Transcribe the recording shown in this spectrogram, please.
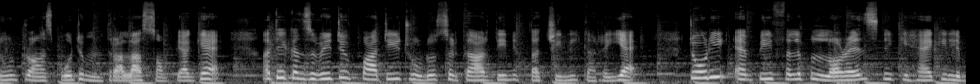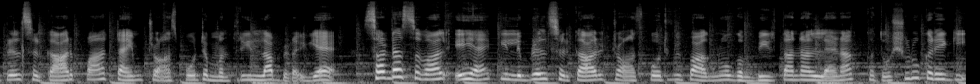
ਨੂੰ ਟਰਾਂਸਪੋਰਟ ਮੰਤਰਾਲਾ ਸੌਂਪਿਆ ਗਿਆ ਹੈ ਅਤੇ ਕੰਜ਼ਰਵੇਟਿਵ ਪਾਰਟੀ ਟਰੂਡੋ ਸਰਕਾਰ ਦੀ ਨਿਕਤਾਚੀਨੀ ਕਰ ਰਹੀ ਹੈ। ਟੋਰੀ ਐਮਪੀ ਫਿਲਿਪ ਲਾਰੈਂਸ ਨੇ ਕਿਹਾ ਕਿ ਲਿਬਰਲ ਸਰਕਾਰ ਪਾਰਟ ਟਾਈਮ ਟਰਾਂਸਪੋਰਟ ਮੰਤਰੀ ਲੱਭ ਰਹੀ ਹੈ। ਸਾਡਾ ਸਵਾਲ ਇਹ ਹੈ ਕਿ ਲਿਬਰਲ ਸਰਕਾਰ ਟਰਾਂਸਪੋਰਟ ਵਿਭਾਗ ਨੂੰ ਗੰਭੀਰਤਾ ਨਾਲ ਲੈਣਾ ਕਦੋਂ ਸ਼ੁਰੂ ਕਰੇਗੀ?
